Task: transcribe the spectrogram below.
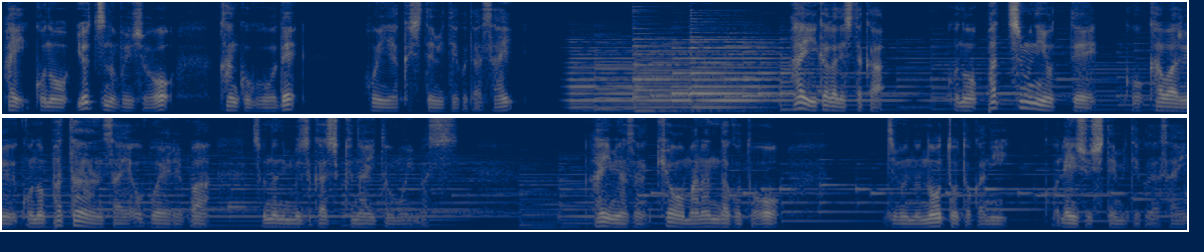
はい、この4つの文章を韓国語で翻訳してみてください。はい、いかがでしたか？このパッチムによってこう変わるこのパターンさえ覚えればそんなに難しくないと思います。はい、皆さん今日学んだことを自分のノートとかにこう練習してみてください。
